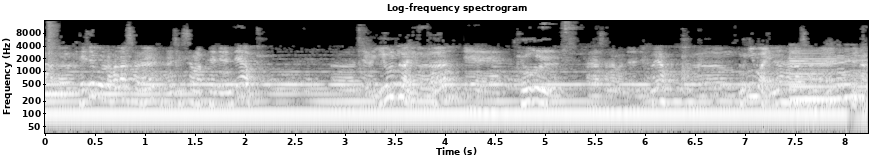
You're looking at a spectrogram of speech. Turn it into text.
어, 계절별로 한라산을 하나 식상을 펴야 되는데요. 어, 제가 2월까지는 예, 겨울 한라산을 만들어드리고요. 어, 눈이 와 있는 눈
